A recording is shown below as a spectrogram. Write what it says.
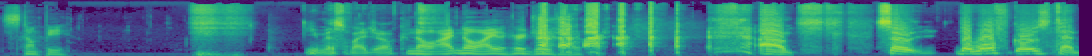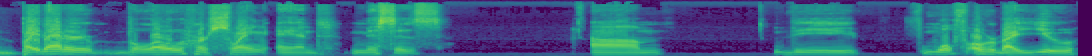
Stumpy. You missed my joke. No, I no, I heard your joke. um, so the wolf goes to bite at her below her swing and misses. Um, the wolf over by you,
